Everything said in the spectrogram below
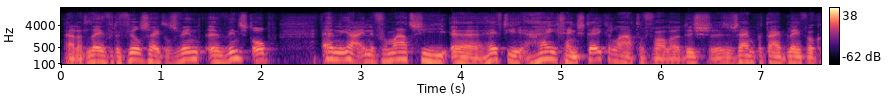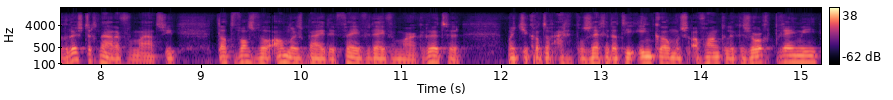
Nou, dat leverde veel zetels win, uh, winst op. En ja, in de formatie uh, heeft hij, hij geen steken laten vallen. Dus zijn partij bleef ook rustig na Dat was wel anders bij de VVD van Mark Rutte. Want je kan toch eigenlijk wel zeggen dat die inkomensafhankelijke zorgpremie...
